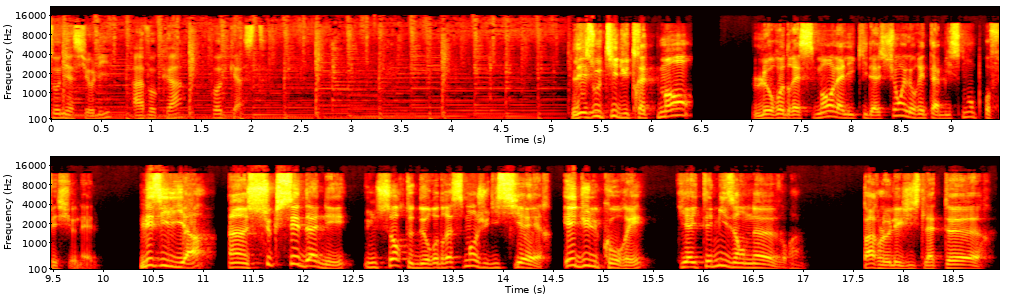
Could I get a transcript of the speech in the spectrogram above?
Tonia Scioli, avocat, podcast. Les outils du traitement, le redressement, la liquidation et le rétablissement professionnel. Mais il y a un succès d'année, une sorte de redressement judiciaire édulcoré qui a été mis en œuvre par le législateur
